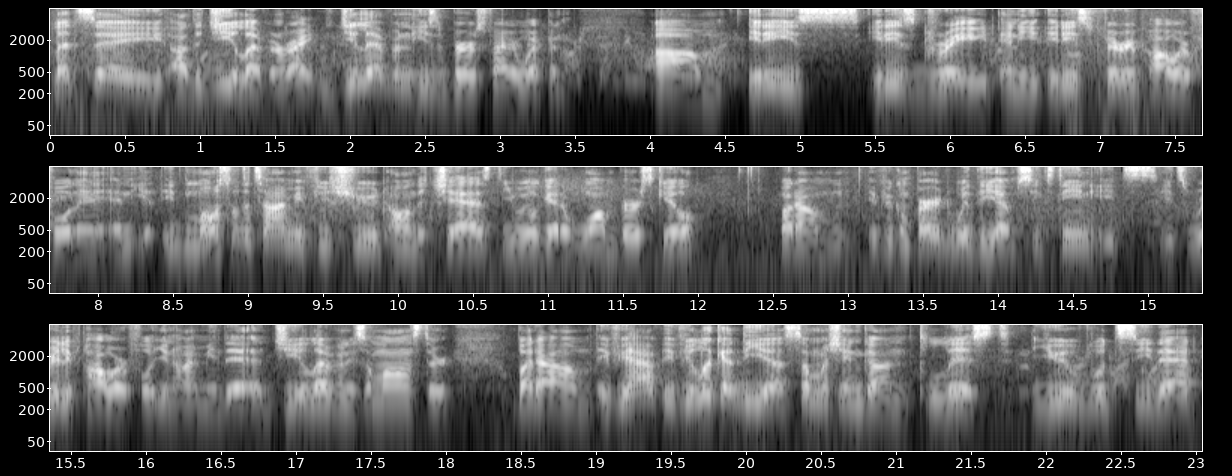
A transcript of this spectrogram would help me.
let's say uh, the G11, right? The G11 is a burst fire weapon. Um, it is it is great and it, it is very powerful and, and it, most of the time if you shoot on the chest you will get a one burst kill. But um, if you compare it with the M16 it's it's really powerful you know I mean the uh, G11 is a monster. But um, if you have if you look at the uh, submachine gun list you would see that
